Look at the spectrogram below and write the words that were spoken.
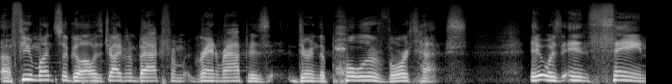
A few months ago, I was driving back from Grand Rapids during the polar vortex. It was insane.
